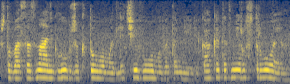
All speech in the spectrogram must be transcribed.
чтобы осознать глубже, кто мы, для чего мы в этом мире, как этот мир устроен.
